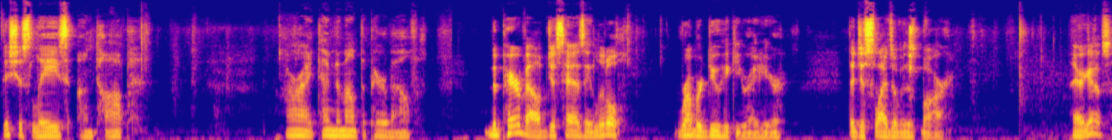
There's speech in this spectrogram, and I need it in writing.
This just lays on top. All right, time to mount the pair valve. The pair valve just has a little rubber doohickey right here that just slides over this bar. There it goes.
